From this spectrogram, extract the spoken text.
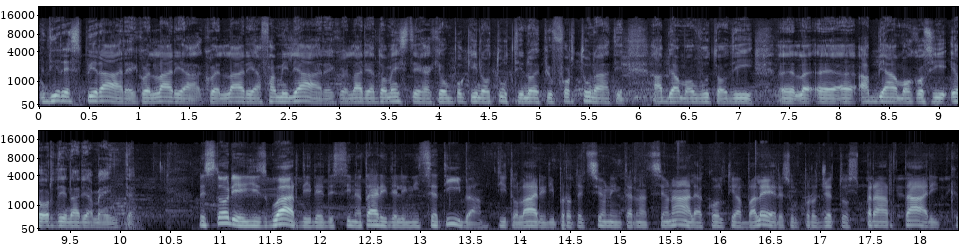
di respirare quell'aria quell familiare, quell'aria domestica che un pochino tutti noi più fortunati abbiamo avuto di, eh, eh, abbiamo così ordinariamente. Le storie e gli sguardi dei destinatari dell'iniziativa, titolari di protezione internazionale accolti a valere sul progetto Sprar Tarik,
